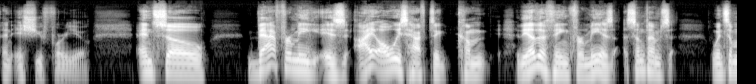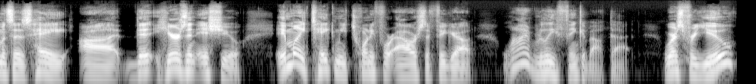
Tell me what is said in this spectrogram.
an issue for you. And so that for me is I always have to come. The other thing for me is sometimes when someone says, "Hey, uh, th- here's an issue," it might take me 24 hours to figure out what I really think about that. Whereas for you,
